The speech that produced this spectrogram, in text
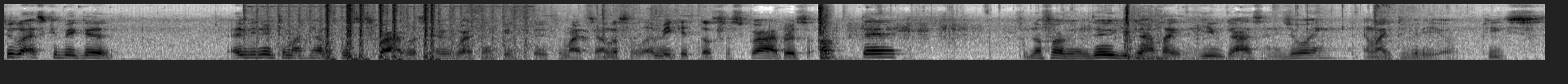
Two likes could be good. If you're new to my channel, please subscribe. Let's everybody can be new to my channel So let me get those subscribers up there. So no further ado, you guys like you guys enjoy and like the video. Peace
